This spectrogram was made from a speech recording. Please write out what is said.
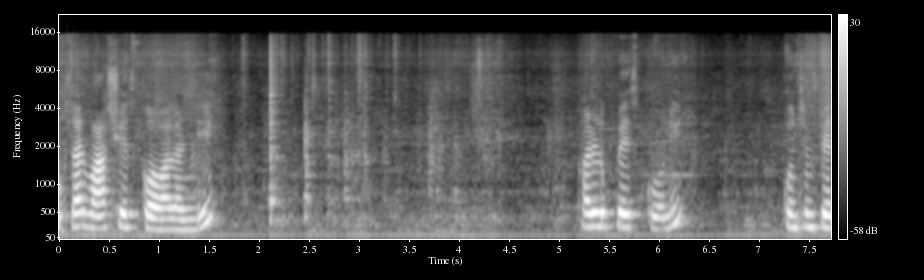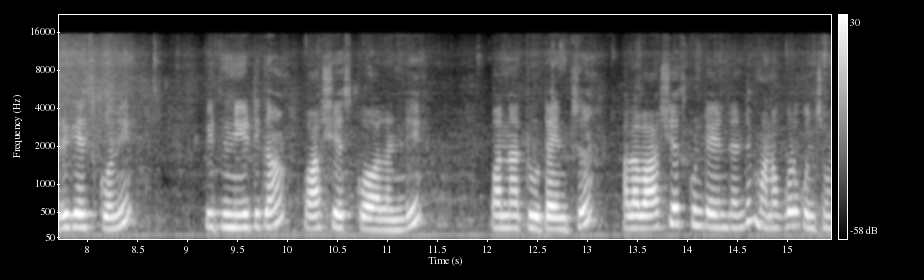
ఒకసారి వాష్ చేసుకోవాలండి. కళ్ళుప్పు వేసుకొని కొంచెం పెరిగేసుకొని వీటిని నీట్గా వాష్ చేసుకోవాలండి. వన్ ఆర్ టూ టైమ్స్ అలా వాష్ చేసుకుంటే ఏంటంటే మనకు కూడా కొంచెం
